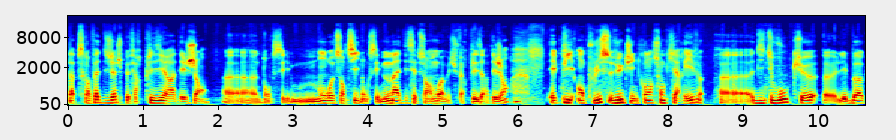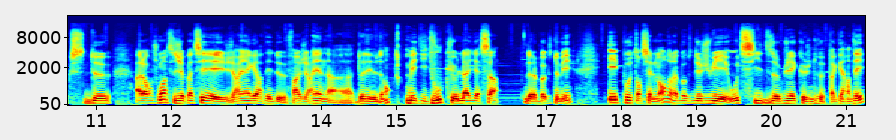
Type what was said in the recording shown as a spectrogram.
Bah, parce qu'en fait déjà je peux faire plaisir à des gens. Euh, donc c'est mon ressenti, donc c'est ma déception à moi, mais je vais faire plaisir à des gens. Et puis en plus, vu que j'ai une convention qui arrive, euh, dites-vous que euh, les box de. Alors juin c'est déjà passé et j'ai rien gardé de. Enfin j'ai rien à donner dedans. Mais dites-vous que là il y a ça de la box de mai et potentiellement dans la box de juillet et août si des objets que je ne veux pas garder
